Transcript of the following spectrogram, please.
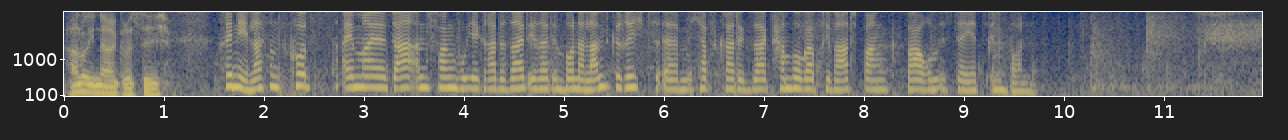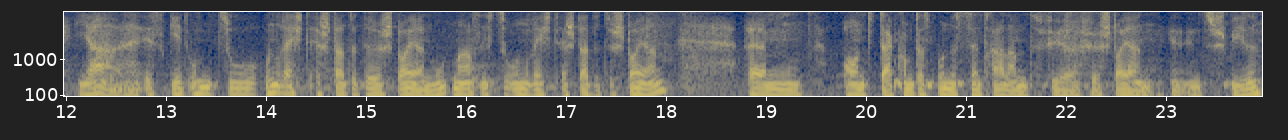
Hallo Ina, grüß dich. René, lass uns kurz einmal da anfangen, wo ihr gerade seid. Ihr seid im Bonner Landgericht. Ähm, ich habe es gerade gesagt, Hamburger Privatbank. Warum ist der jetzt in Bonn? Ja, es geht um zu Unrecht erstattete Steuern, mutmaßlich zu Unrecht erstattete Steuern. Ähm, und da kommt das Bundeszentralamt für, für Steuern in, ins Spiel,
